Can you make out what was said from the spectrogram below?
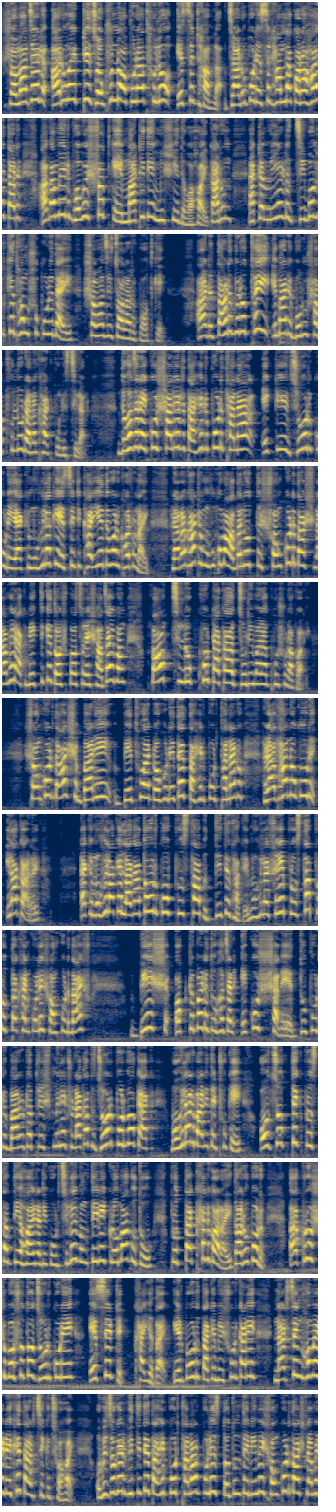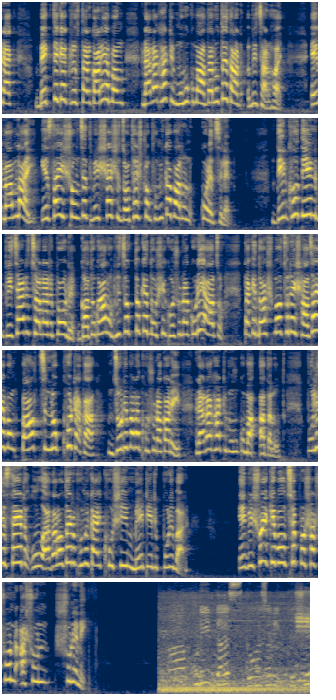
সমাজের আরও একটি জঘন্য অপরাধ হলো এসিড হামলা। যার উপর এসিড হামলা করা হয়, তার আগামীর ভবিষ্যৎকে মাটিতে মিশিয়ে দেওয়া হয়। কারণ একটা মেয়ের জীবনকে ধ্বংস করে দেয় সমাজে চলার পথকে। আর তার বিরুদ্ধেই এবার বড় সাফল্য রানাঘাট পুলিশ জেলার। দু হাজার একুশ সালের তাহিরপুর থানা একটি জোর করে এক মহিলাকে এসিড খাইয়ে দেওয়ার ঘটনায় রানাঘাট মহকুমা আদালত শঙ্কর দাস নামের এক ব্যক্তিকে দশ বছরের সাজা এবং পাঁচ লক্ষ টাকা জরিমানা ঘোষণা করে। শঙ্কর দাস বাড়ি বেথুয়া ডহরেতে তাহেরপুর থানার রাধানগর এলাকার এক মহিলাকে লাগাতার কুপ্রস্তাব দিতে থাকে। মহিলা সেই প্রস্তাব প্রত্যাখ্যান করলে শঙ্কর দাস বিশ অক্টোবর দু হাজার একুশ সালে দুপুর বারোটা ত্রিশ মিনিট নাগাদ জোরপূর্বক এক মহিলার বাড়িতে ঢুকে অযৌক্তিক প্রস্তাব দিয়ে হয়রানি করছিল এবং তিনি ক্রমাগত প্রত্যাখ্যান করায়। তার উপর আক্রোশবশত জোর করে এসিড খাইয়ে দেয়। এরপর তাকে বেসরকারি নার্সিংহোমে রেখে তার চিকিৎসা হয়। অভিযোগের ভিত্তিতে তাহিরপুর থানার পুলিশ তদন্তে নেমে শঙ্কর দাস নামের এক ব্যক্তিকে গ্রেফতার করে এবং রানাঘাট মহকুমা আদালতে তার বিচার হয়। এই মামলায় এসআই সঞ্জিত বিশ্বাস যথেষ্ট ভূমিকা পালন করেছিলেন। দীর্ঘদিন বিচার চলার পর গতকাল অভিযুক্তকে দোষী ঘোষণা করে আজ তাকে দশ বছরের সাজা এবং পাঁচ লক্ষ টাকা জরিমানা ঘোষণা করে রানাঘাট মহকুমা আদালত। পুলিশের ও আদালতের ভূমিকায় খুশি মেয়েটির পরিবার। এই বিষয়ে কি বলছে প্রশাসন? আসুন শুনে নেই। কুড়ি দশ দু হাজার একুশে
